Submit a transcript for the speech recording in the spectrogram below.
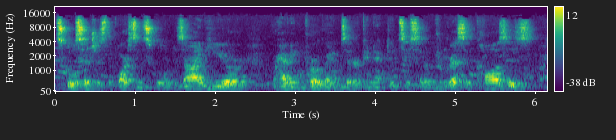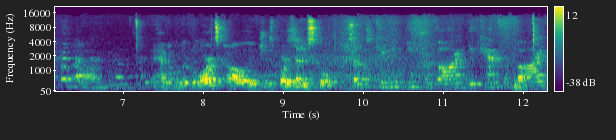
schools such as the Parsons School of Design here, or having programs that are connected to sort of progressive causes, um, having a liberal arts college as part of the new school. So can you, you provide, you can provide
